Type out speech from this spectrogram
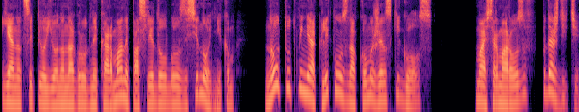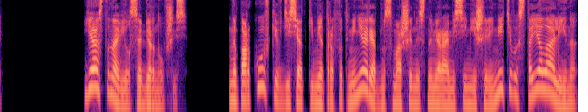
Я нацепил его на нагрудный карман и последовал было за синодником, но тут меня окликнул знакомый женский голос. «Мастер Морозов, подождите». Я остановился, обернувшись. На парковке в десятки метров от меня, рядом с машиной с номерами семьи Шереметьевых, стояла Алина.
